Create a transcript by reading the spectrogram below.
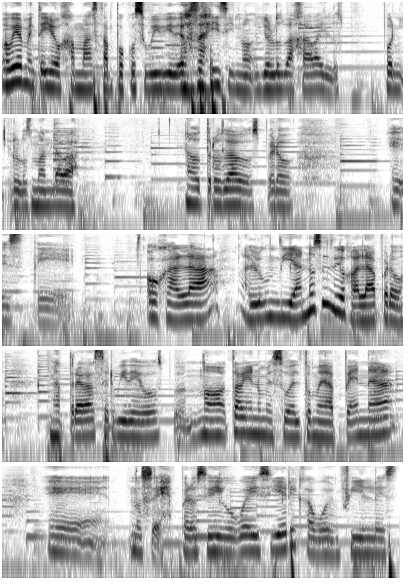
Obviamente yo jamás tampoco subí videos ahí, sino yo los bajaba y los ponía, los mandaba a otros lados. Pero este ojalá algún día, no sé si ojalá, pero me atreva a hacer videos. No, todavía no me suelto, me da pena. Eh, no sé, pero si digo, güey, si Erika Buenfil es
